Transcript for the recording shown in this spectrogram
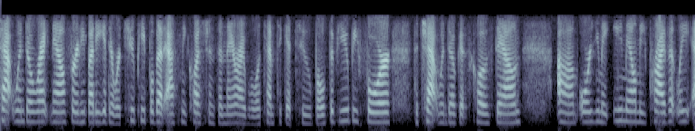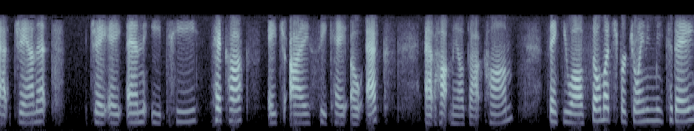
chat window right now for anybody. There were two people that asked me questions in there. I will attempt to get to both of you before the chat window gets closed down. Um, or you may email me privately at Janet, J A N E T, Hickox, H I C K O X, at hotmail.com. Thank you all so much for joining me today.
